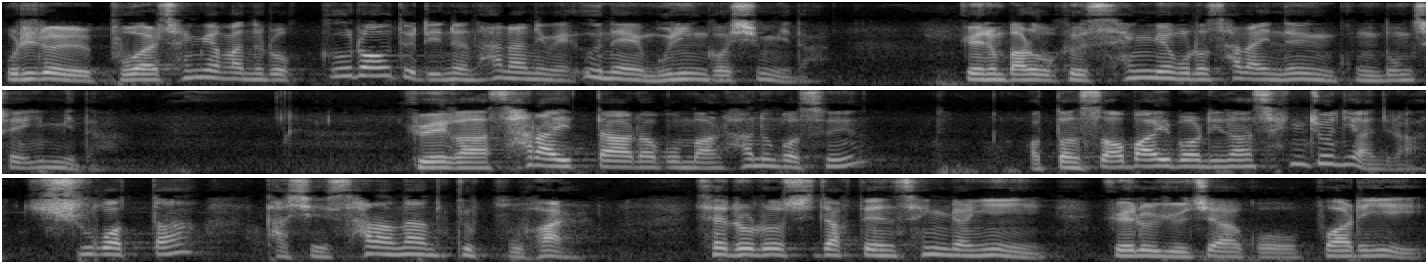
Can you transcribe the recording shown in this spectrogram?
우리를 부활 생명 안으로 끌어들이는 하나님의 은혜의 문인 것입니다. 교회는 바로 그 생명으로 살아있는 공동체입니다. 교회가 살아있다라고 말하는 것은 어떤 서바이벌이나 생존이 아니라 죽었다 다시 살아난 그 부활, 새로로 시작된 생명이 교회를 유지하고 부활이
